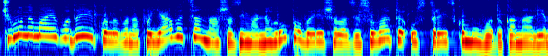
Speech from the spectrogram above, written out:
Чому немає води і коли вона появиться, наша знімальна група вирішила з'ясувати у стрийському водоканалі.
